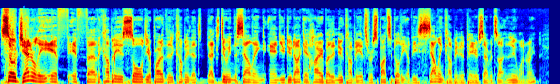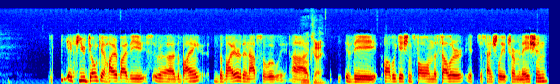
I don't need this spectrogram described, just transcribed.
So generally, if if uh, the company is sold, you're part of the company that's that's doing the selling, and you do not get hired by the new company. It's the responsibility of the selling company to pay your severance, not the new one, right? If you don't get hired by the uh, the buying the buyer, then absolutely. Uh, okay the obligations fall on the seller. It's essentially a termination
